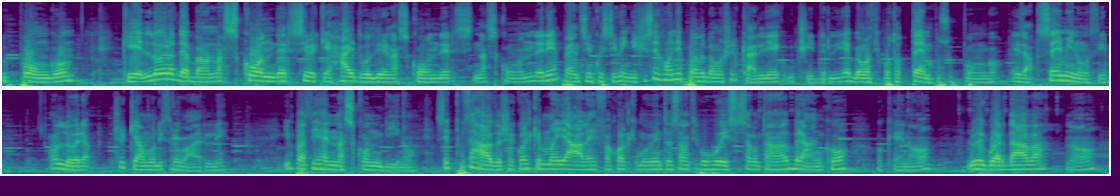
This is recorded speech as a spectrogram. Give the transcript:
suppongo che loro debbano nascondersi perché hide vuol dire nascondersi, nascondere. Penso in questi 15 secondi e poi dobbiamo cercarli e ucciderli. Abbiamo tipo tot tempo, suppongo. Esatto, 6 minuti. Allora, cerchiamo di trovarli. In pratica è nascondino. Se putato c'è qualche maiale che fa qualche movimento strano tipo questo, si allontana dal branco. Ok, no. Lui guardava, no.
